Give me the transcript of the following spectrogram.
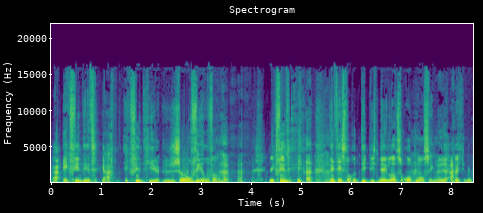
Ja, ik vind dit, ja, ik vind hier zoveel van. Ik vind, ja, dit is toch een typisch Nederlandse oplossing. Ja. Dat je met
